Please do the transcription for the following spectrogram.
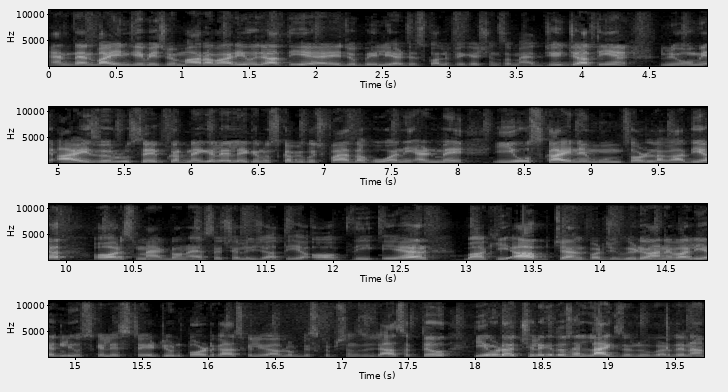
एंड देन भाई इनके बीच में मारामारी हो जाती है। ये जो बेली है डिस्कालिफिकेशन से मैच जीत जाती है। नियोमी आई ज़रूर सेव करने के लिए, लेकिन उसका भी कुछ फ़ायदा हुआ नहीं। एंड में ईओ स्काई ने मून लगा दिया और स्मैकडाउन ऐसे चली जाती है ऑफ़ द एयर बाकी अब चैनल पर जो वीडियो आने वाली है अगली, उसके लिए स्टे ट्यून पॉडकास्ट के लिए आप लोग डिस्क्रिप्शन से जा सकते हो। ये वीडियो अच्छी लगे तो उसे लाइक ज़रूर कर देना।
